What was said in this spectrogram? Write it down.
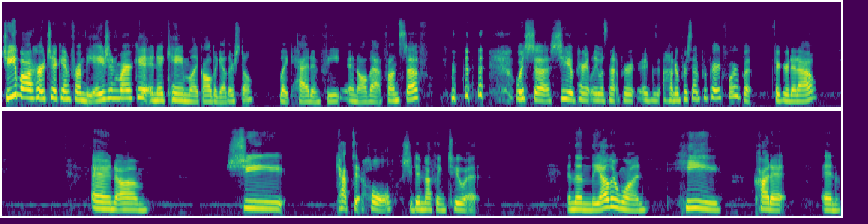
she bought her chicken from the Asian market and it came like all together still, like head and feet and all that fun stuff. Which uh, she apparently was not per- 100% prepared for, but figured it out. And um, she kept it whole. She did nothing to it. And then the other one, he cut it and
